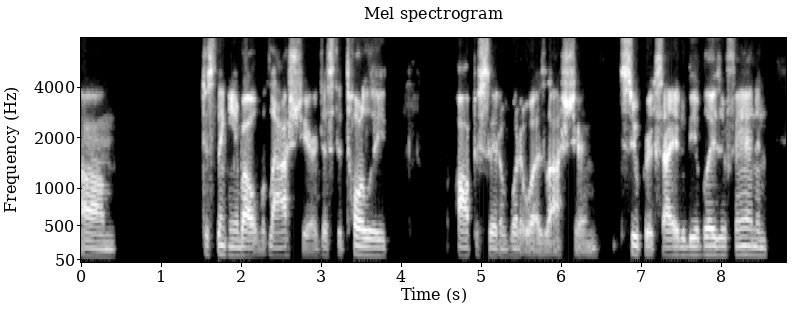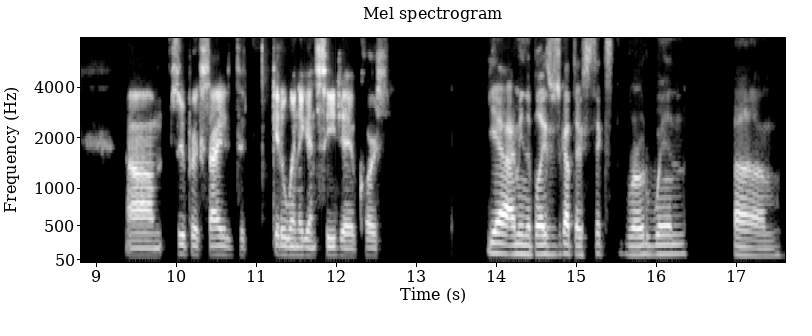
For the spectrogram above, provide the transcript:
um, just thinking about last year, just a totally opposite of what it was last year. And super excited to be a Blazer fan and um, super excited to get a win against CJ, of course. Yeah, I mean the Blazers got their sixth road win. Um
